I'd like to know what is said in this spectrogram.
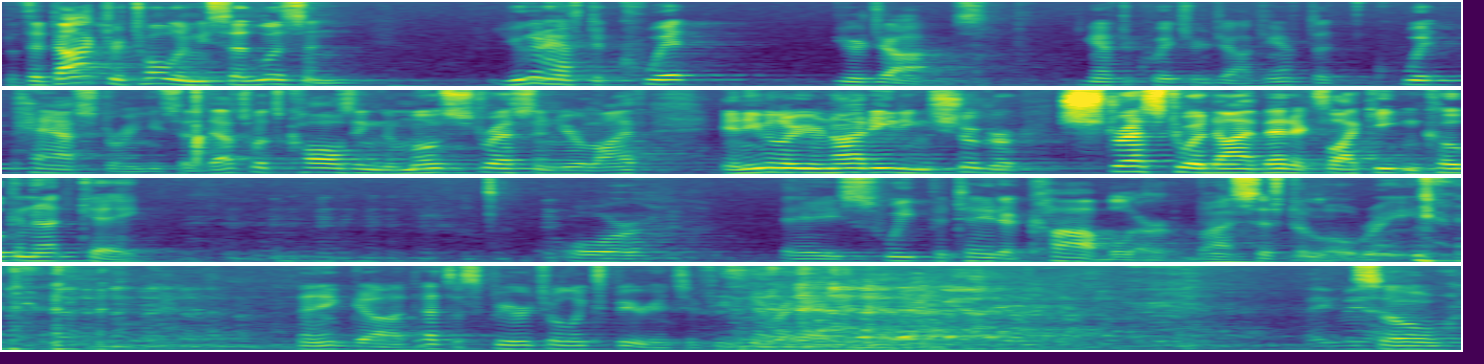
But the doctor told him he said, "Listen, you're going to have to quit your jobs. You're going to have to quit your jobs. You have to quit pastoring." He said, "That's what's causing the most stress in your life. And even though you're not eating sugar, stress to a diabetic's like eating coconut cake." or a sweet potato cobbler by Sister Lorraine. Thank God. That's a spiritual experience if you've never had it. So,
